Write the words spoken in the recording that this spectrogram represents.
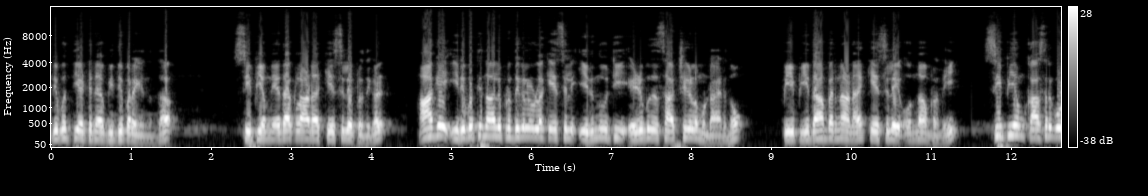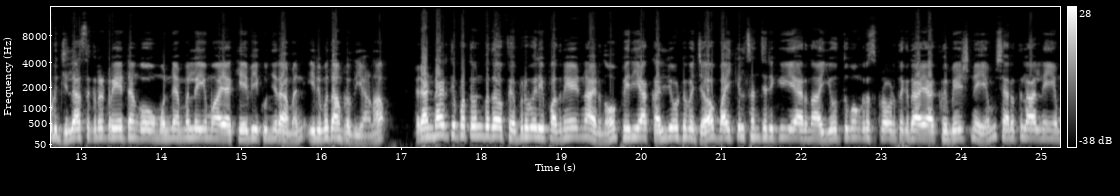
ഇരുപത്തിയെട്ടിന് വിധി പറയുന്നത്. സി പി എം നേതാക്കളാണ് കേസിലെ പ്രതികൾ. ആകെ ഇരുപത്തിനാല് പ്രതികളുള്ള കേസിൽ ഇരുന്നൂറ്റി എഴുപത് സാക്ഷികളുമുണ്ടായിരുന്നു. പി. പീതാംബരനാണ് കേസിലെ ഒന്നാം പ്രതി. സി പി എം കാസർഗോഡ് ജില്ലാ സെക്രട്ടേറിയറ്റ് അംഗവും മുൻ എം എൽ എയുമായ കെ വി കുഞ്ഞിരാമൻ ഇരുപതാം പ്രതിയാണ്. രണ്ടായിരത്തി പത്തൊൻപത് ഫെബ്രുവരി പതിനേഴിനായിരുന്നു പെരിയ കല്യോട്ട് വെച്ച് ബൈക്കിൽ സഞ്ചരിക്കുകയായിരുന്ന യൂത്ത് കോൺഗ്രസ് പ്രവർത്തകരായ കൃപേഷിനെയും ശരത്ലാലിനെയും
